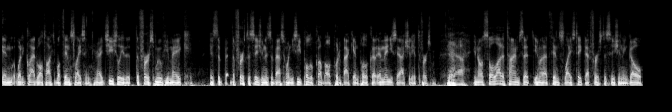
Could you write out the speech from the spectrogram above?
and what Gladwell talked about thin slicing, right? It's usually the, the first move you make is the the first decision is the best one. You see, pull the club out, put it back in, pull the club, and then you say, I should hit the first one. Yeah. You know, so a lot of times that you know that thin slice, take that first decision and go.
